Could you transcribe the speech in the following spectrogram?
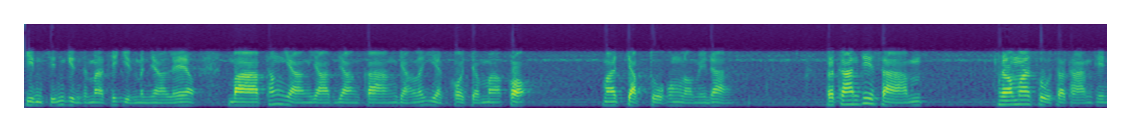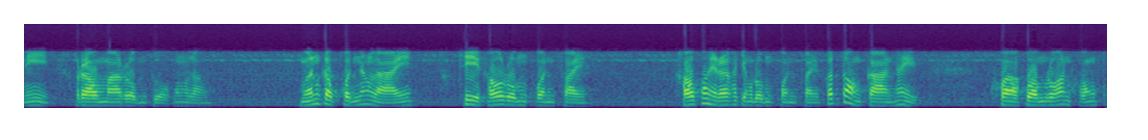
กลิ่นศีลกลิ่นสมาธิกลิ่นปัญญาแล้ว บาปทั้งอย่างหยาบอย่างกลางอย่างละเอียดก็จะมาเกาะมาจับตัวของเราไม่ได้ ประการที่สามเรามาสู่สถานที่นี้เรามารมตัวของเรา เหมือนกับคนทั้งหลายที่เขารมควันไฟ เขาเพราะอะไรเขาจึงรมควันไฟก็ต้องการให้ความร้อนของไฟ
